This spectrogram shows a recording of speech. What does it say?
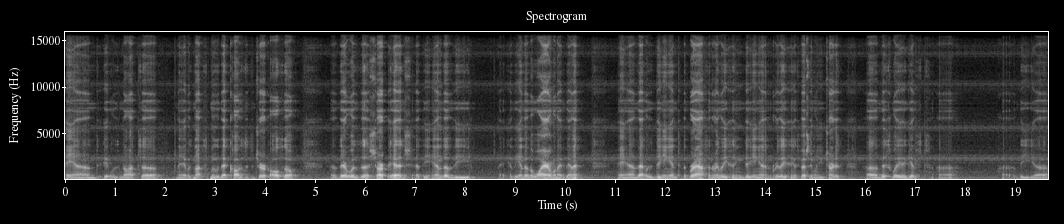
and it was not uh, it was not smooth. That caused it to jerk also. Uh, there was a sharp edge at the end of the at the end of the wire when I bent it and that was digging into the brass and releasing, digging in and releasing, especially when you turn it uh, this way against uh, the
